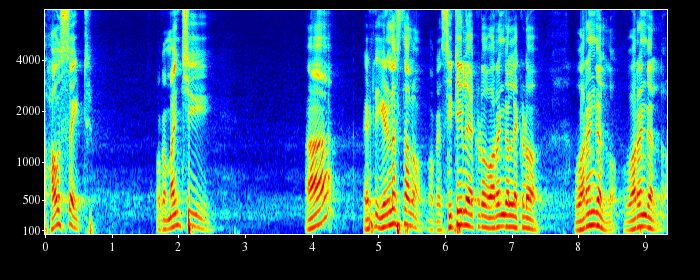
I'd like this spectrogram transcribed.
హౌస్ సైట్ ఒక మంచి అంటే ఇళ్ళ స్థలం. ఒక సిటీలో ఎక్కడో వరంగల్ ఎక్కడో. వరంగల్లో వరంగల్లో.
